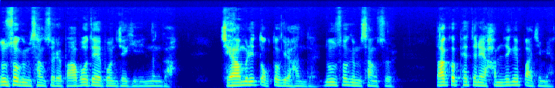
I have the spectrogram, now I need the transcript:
눈속임 상술에 바보돼 본 적이 있는가? 제 아무리 똑똑이라 한들 눈속임 상술, 다크 패턴의 함정에 빠지면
